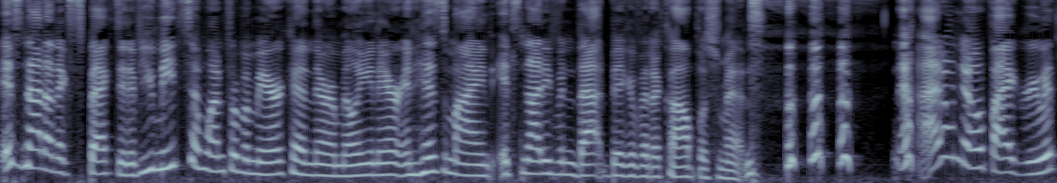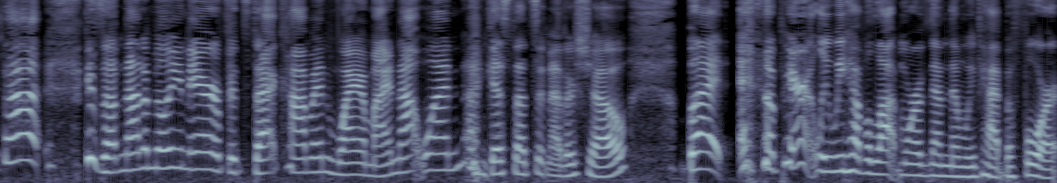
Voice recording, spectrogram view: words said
it's not unexpected. If you meet someone from America and they're a millionaire, in his mind, it's not even that big of an accomplishment. I don't know if I agree with that because I'm not a millionaire. If it's that common, why am I not one? I guess that's another show. But apparently, we have a lot more of them than we've had before.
